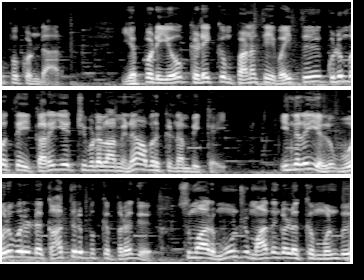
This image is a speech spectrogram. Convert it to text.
ஒப்புக்கொண்டார். எப்படியோ கிடைக்கும் பணத்தை வைத்து குடும்பத்தை கரையேற்றி விடலாம் என அவருக்கு நம்பிக்கை. இந்நிலையில் ஒரு வருட காத்திருப்புக்கு பிறகு சுமார் மூன்று மாதங்களுக்கு முன்பு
